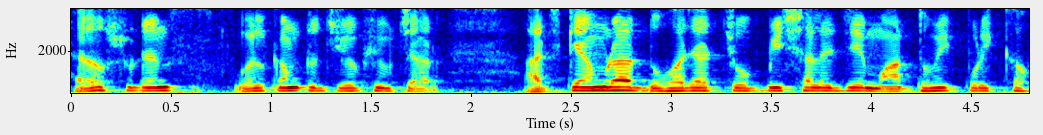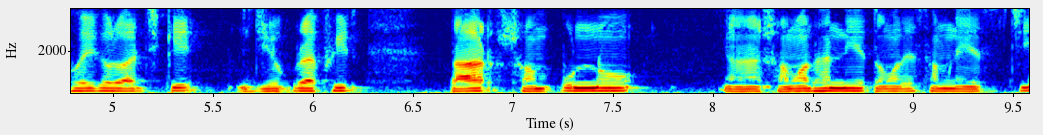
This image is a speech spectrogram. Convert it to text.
Hello students, welcome to Geo future. আজকে আমরা দু হাজার চব্বিশ সালে যে মাধ্যমিক পরীক্ষা হয়ে গেল আজকে, জিওগ্রাফির, তার সম্পূর্ণ সমাধান নিয়ে তোমাদের সামনে এসেছি।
